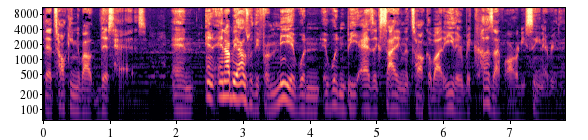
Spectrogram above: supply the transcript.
that talking about this has and, and and I'll be honest with you, for me it wouldn't it wouldn't be as exciting to talk about either because I've already seen everything.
